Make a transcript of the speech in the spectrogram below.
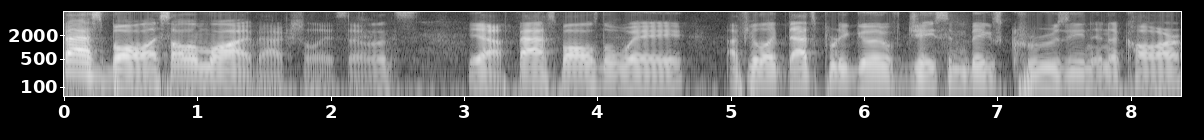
Fastball. I saw them live actually. So that's yeah. Fastball's the way. I feel like that's pretty good with Jason Biggs cruising in a car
